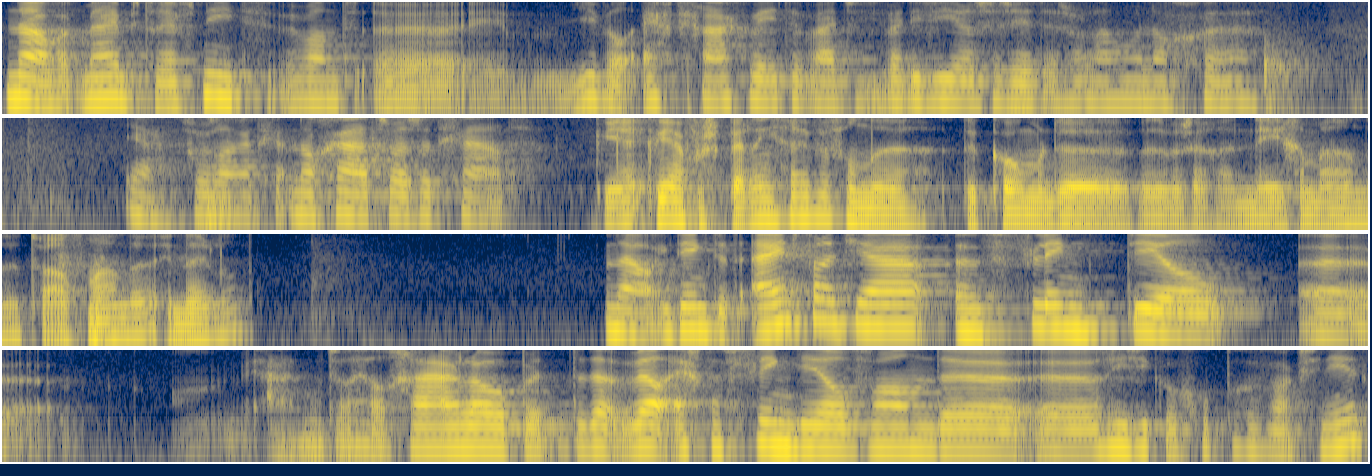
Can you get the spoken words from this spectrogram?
Nou, wat mij betreft niet. Want eh, je wil echt graag weten waar, het- waar die virussen zitten, zolang we nog. eh, ja, zolang het nog gaat zoals het gaat. Kun jij, kun jij een voorspelling geven van de, de komende, willen we zeggen, negen maanden, twaalf maanden in Nederland? Nou, ik denk dat eind van het jaar een flink deel. eh, ja, het moet wel heel gaar lopen. Dat wel echt een flink deel van de eh, risicogroepen gevaccineerd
